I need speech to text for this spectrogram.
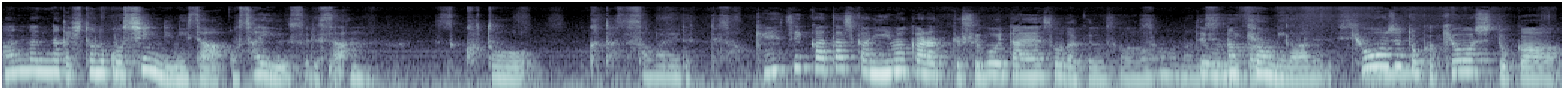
あんなになんか人のこう心理にさを左右するさ、ことを携われるってさ。建築家は確かに今からってすごい大変そうだけどさ。そうなんです。よでもなんか興味があるんですよ教授とか教師とか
